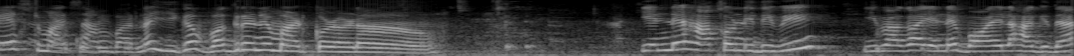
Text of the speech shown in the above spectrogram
ಪೇಸ್ಟ್ ಮಾಡಿ ಸಾಂಬಾರನ್ನ ಈಗ ಒಗ್ಗರಣೆ ಮಾಡ್ಕೊಳ್ಳೋಣ. ಎಣ್ಣೆ ಹಾಕ್ಕೊಂಡಿದ್ದೀವಿ ಇವಾಗ ಎಣ್ಣೆ ಬಾಯ್ಲ್ ಆಗಿದೆ.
